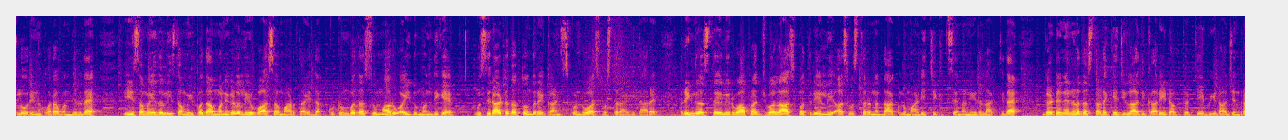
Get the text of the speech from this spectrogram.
ಕ್ಲೋರಿನ್ ಹೊರ ಬಂದಿರದೆ ಈ ಸಮಯದಲ್ಲಿ ಸಮೀಪದ ಮನೆಗಳಲ್ಲಿ ವಾಸ ಮಾಡ್ತಾ ಇದ್ದ ಕುಟುಂಬದ ಸುಮಾರು ಐದು ಮಂದಿಗೆ ಉಸಿರಾಟದ ತೊಂದರೆ ಕಾಣಿಸಿಕೊಂಡು ಅಸ್ವಸ್ಥರಾಗಿದ್ದಾರೆ. ರಿಂಗ್ ರಸ್ತೆಯಲ್ಲಿರುವ ಪ್ರಜ್ವಲ್ ಆಸ್ಪತ್ರೆಯಲ್ಲಿ ಅಸ್ವಸ್ಥರನ್ನು ದಾಖಲು ಮಾಡಿ ಚಿಕಿತ್ಸೆಯನ್ನು ನೀಡಲಾಗ್ತಿದೆ. ಘಟನೆ ನಡೆದ ಸ್ಥಳಕ್ಕೆ ಜಿಲ್ಲಾಧಿಕಾರಿ ಡಾಕ್ಟರ್ ಕೆ. ಬಿ. ರಾಜೇಂದ್ರ,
